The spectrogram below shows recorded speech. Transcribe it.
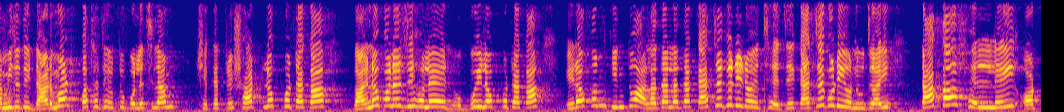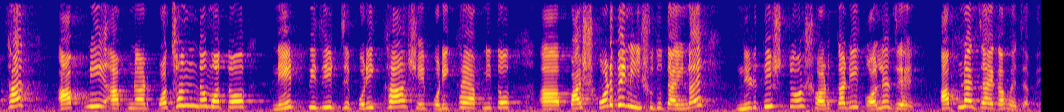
আমি যদি ডারমার কথা যেহেতু বলেছিলাম, সেক্ষেত্রে ষাট লক্ষ টাকা, গাইনোকোলজি হলে নব্বই লক্ষ টাকা, এরকম কিন্তু আলাদা আলাদা ক্যাটাগরি রয়েছে। যে ক্যাটাগরি অনুযায়ী টাকা ফেললেই অর্থাৎ আপনি আপনার পছন্দ মতো নেট পিজির যে পরীক্ষা, সেই পরীক্ষায় আপনি তো পাশ করবেনই, শুধু তাই নয়, নির্দিষ্ট সরকারি কলেজে আপনার জায়গা হয়ে যাবে।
